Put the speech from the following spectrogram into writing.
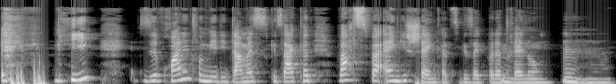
wie diese Freundin von mir, die damals gesagt hat, was für ein Geschenk, hat sie gesagt bei der Mhm. Trennung. Mhm.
